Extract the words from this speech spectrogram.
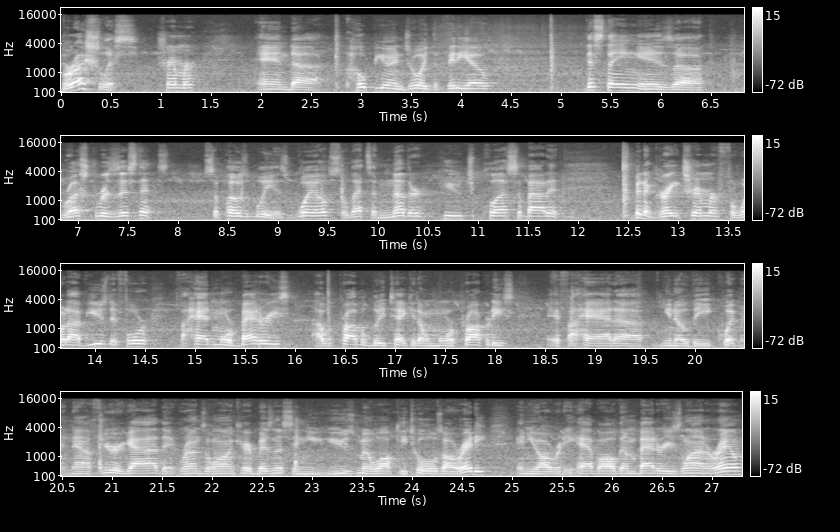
brushless trimmer and uh, hope you enjoyed the video. This thing is uh, rust resistant supposedly as well so that's another huge plus about it. It's been a great trimmer for what I've used it for. If I had more batteries I would probably take it on more properties if I had uh, you know the equipment. Now if you're a guy that runs a lawn care business and you use Milwaukee tools already and you already have all them batteries lying around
